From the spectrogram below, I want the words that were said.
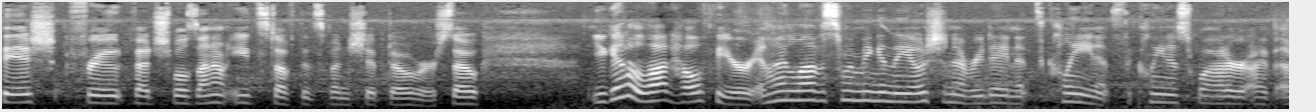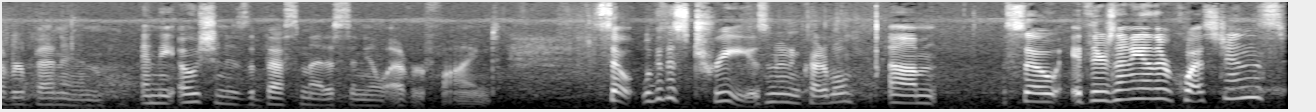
fish, fruit, vegetables. I don't eat stuff that's been shipped over. So you get a lot healthier and I love swimming in the ocean every day and it's clean. It's the cleanest water I've ever been in. And the ocean is the best medicine you'll ever find. So look at this tree, isn't it incredible? Um, so if there's any other questions,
